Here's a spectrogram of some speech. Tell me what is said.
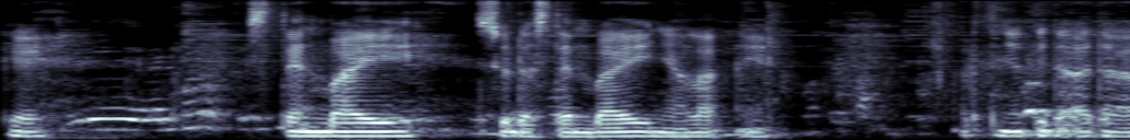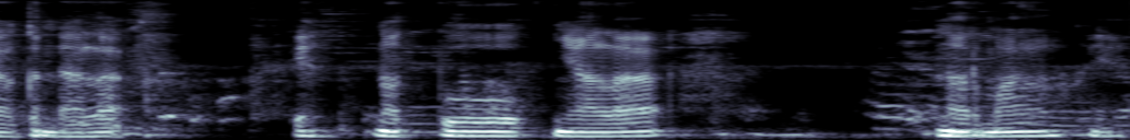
Oke. Standby. Sudah standby nyala ya. Artinya tidak ada kendala. Oke. Notebook nyala. Normal ya.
